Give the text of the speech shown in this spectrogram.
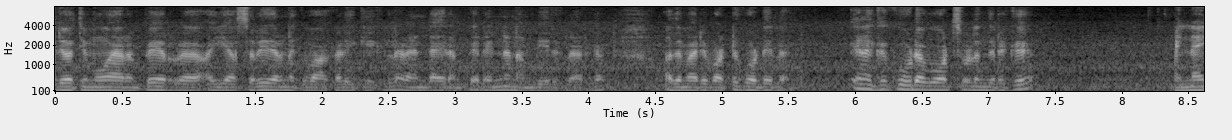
இருபத்தி மூவாயிரம் பேர் ஐயா ஸ்ரீதரனுக்கு வாக்களிக்கல ரெண்டாயிரம் பேர் என்ன நம்பி இருக்கிறார்கள் அது மாதிரி வட்டுக்கோட்டையில் எனக்கு கூட ஓட்ஸ் விழுந்திருக்கு. என்னை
